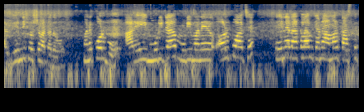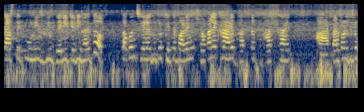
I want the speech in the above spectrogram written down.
আর ভেন্ডি সর্ষে বাটা দেবো। মানে করব। আর এই মুড়িটা, মুড়ি মানে অল্প আছে এনে রাখলাম কেন আমার কাছ থেকে আসতে একটু উনিশ বিশ দেরি টেরি হয় তো, তখন ছেলে দুটো খেতে পারে। সকালে খায়, ভাতটা, ভাত খায়। আর তারপরে দুটো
